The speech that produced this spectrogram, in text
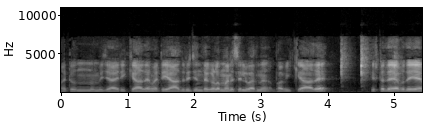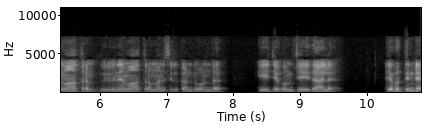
മറ്റൊന്നും വിചാരിക്കാതെ മറ്റു യാതൊരു ചിന്തകളും മനസ്സിൽ വന്ന് ഭവിക്കാതെ ഇഷ്ടദേവതയെ മാത്രം ഗുരുവിനെ മാത്രം മനസ്സിൽ കണ്ടുകൊണ്ട് ഈ ജപം ചെയ്താൽ ജപത്തിന്റെ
